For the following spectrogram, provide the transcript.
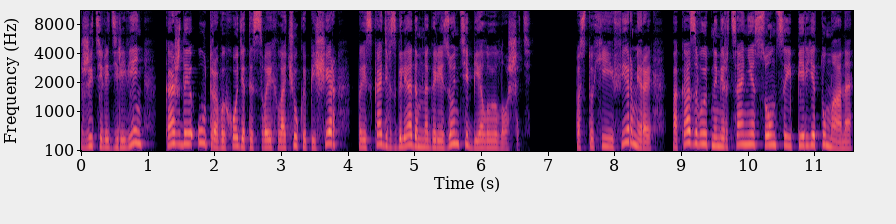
Жители деревень каждое утро выходят из своих лачуг и пещер поискать взглядом на горизонте белую лошадь. Пастухи и фермеры показывают на мерцание солнца и перья тумана,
